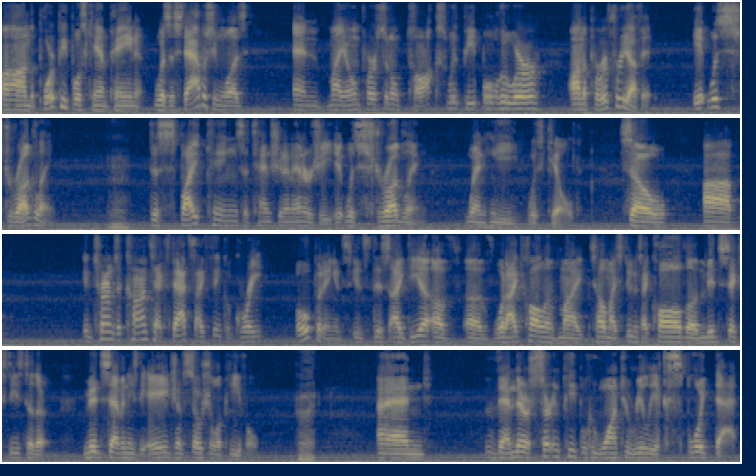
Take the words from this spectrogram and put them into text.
on the Poor People's Campaign was establishing was, and my own personal talks with people who were on the periphery of it, it was struggling. Despite King's attention and energy, it was struggling when he was killed. So um, in terms of context, that's I think a great opening. It's it's this idea of of what I call of my tell my students I call the mid '60s to the mid '70s the age of social upheaval. Right. And then there are certain people who want to really exploit that,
